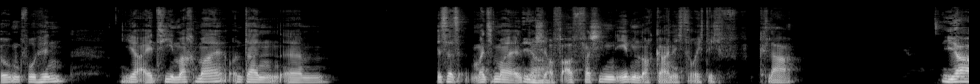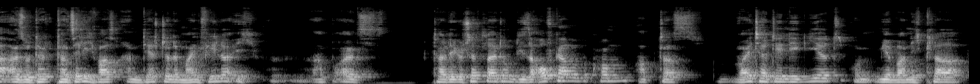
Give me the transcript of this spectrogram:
irgendwo hin. Hier IT mach mal und dann ähm, ist das manchmal ja. auf, auf verschiedenen Ebenen noch gar nicht so richtig klar. Ja, also tatsächlich war es an der Stelle mein Fehler. Ich habe als Teil der Geschäftsleitung diese Aufgabe bekommen, habe das weiter delegiert und mir war nicht klar,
